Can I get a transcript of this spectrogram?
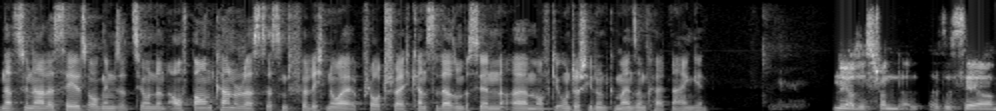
nationale Sales-Organisation dann aufbauen kann? Oder ist das ein völlig neuer Approach? Vielleicht kannst du da so ein bisschen ähm, auf die Unterschiede und Gemeinsamkeiten eingehen. Nee, also es ist schon also sehr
